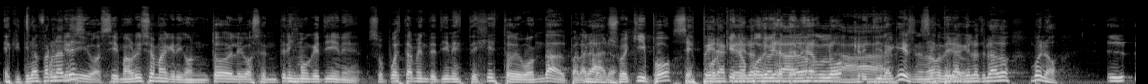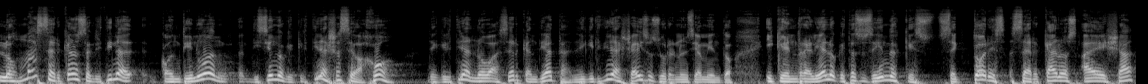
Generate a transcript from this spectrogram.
es Cristina Porque Fernández. digo, si Mauricio Macri, con todo el egocentrismo que tiene, supuestamente tiene este gesto de bondad para Claro. con su equipo, se espera ¿por qué que no otro podría lado- tenerlo Claro, Cristina Kirchner? Se no? espera Digo. que el otro lado. Bueno, los más cercanos a Cristina continúan diciendo que Cristina ya se bajó. De Cristina no va a ser candidata, de Cristina ya hizo su renunciamiento. Y que en realidad lo que está sucediendo es que sectores cercanos a ella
